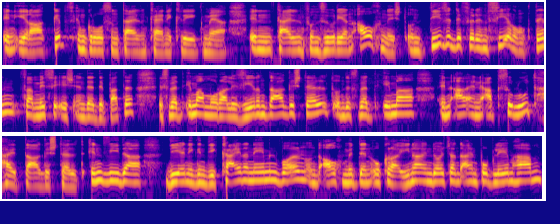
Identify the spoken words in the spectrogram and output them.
In Irak gibt es in großen Teilen keine Krieg mehr, in Teilen von Syrien auch nicht. Und diese Differenzierung, den vermisse ich in der Debatte. Es wird immer moralisierend dargestellt und es wird immer in eine Absolutheit dargestellt. Entweder diejenigen, die keiner nehmen wollen und auch mit den Ukrainer in Deutschland ein Problem haben,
